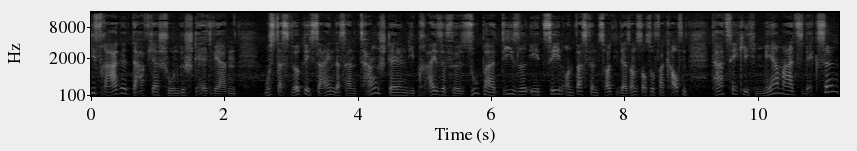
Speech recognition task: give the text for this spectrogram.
die Frage darf ja schon gestellt werden. Muss das wirklich sein, dass an Tankstellen die Preise für Super, Diesel, E10 und was für ein Zeug die da sonst noch so verkaufen, tatsächlich mehrmals wechseln?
